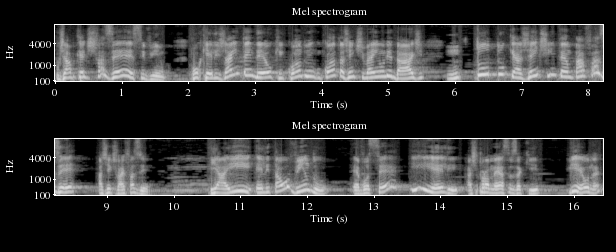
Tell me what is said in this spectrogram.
O diabo quer desfazer esse vínculo. Porque ele já entendeu que quando, enquanto a gente estiver em unidade, tudo que a gente intentar fazer, a gente vai fazer. E aí ele está ouvindo é você e ele, as promessas aqui. E eu, né?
